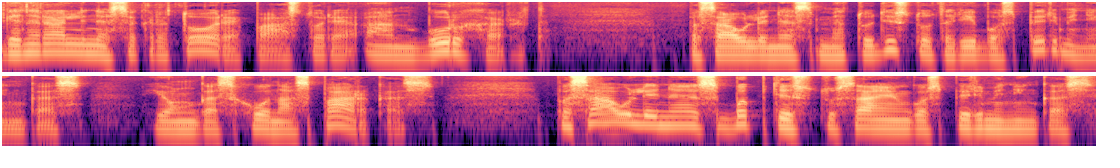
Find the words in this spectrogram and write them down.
generalinė sekretorė pastorė Ann Burkhardt, pasaulinės metodistų tarybos pirmininkas Jongas Hunas Parkas, pasaulinės baptistų sąjungos pirmininkas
